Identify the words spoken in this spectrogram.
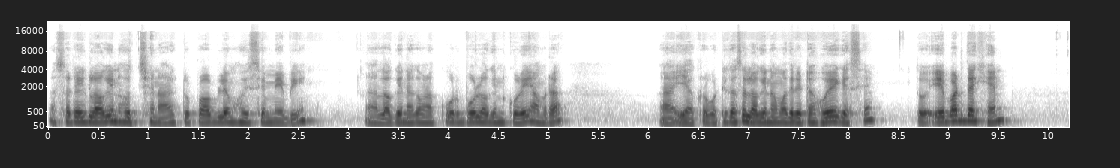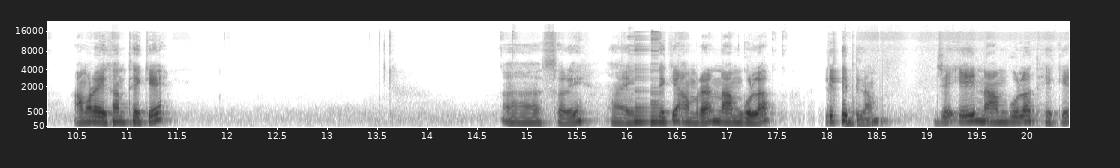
সেটা লগ ইন হচ্ছে না, একটু প্রবলেম হয়েছে মেবি লগ ইন আগে আমরা করব লগ ইন করেই আমরা ইয়া করব। ঠিক আছে লগ ইন আমাদের এটা হয়ে গেছে। তো এবার দেখেন, আমরা এখান থেকে সরি হ্যাঁ এখান থেকে আমরা নামগুলা লিখে দিলাম। যে এই নামগুলা থেকে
